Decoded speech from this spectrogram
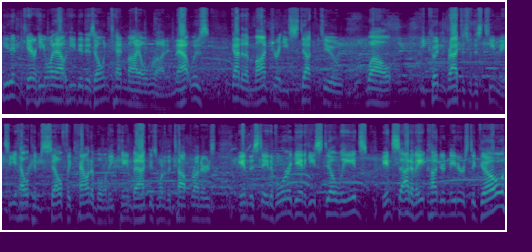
He didn't care. He went out, he did his own 10 mile run. And that was kind of the mantra he stuck to while he couldn't practice with his teammates. He held himself accountable and he came back as one of the top runners in the state of Oregon. He still leads inside of 800 meters to go.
